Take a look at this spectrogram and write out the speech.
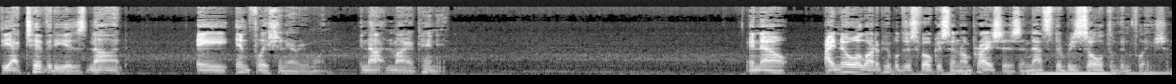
the activity is not a inflationary one, not in my opinion. And now, I know a lot of people just focus in on prices, and that's the result of inflation.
